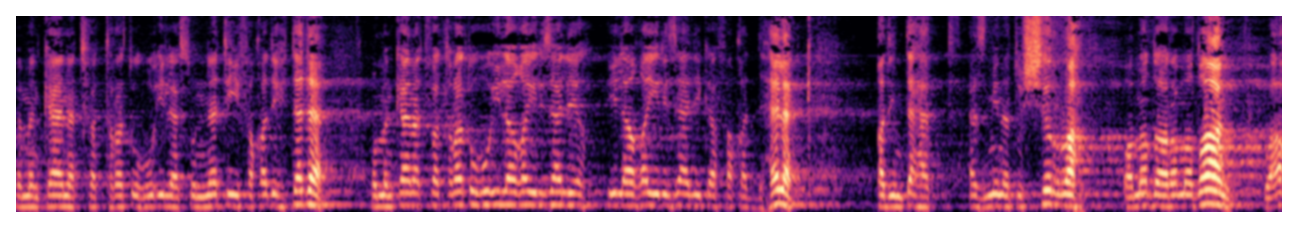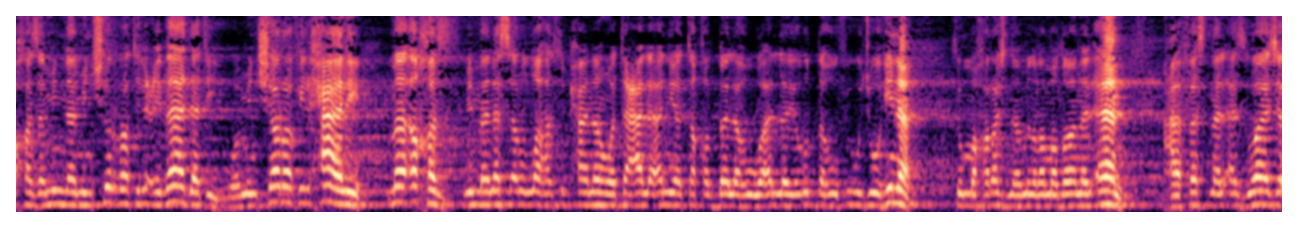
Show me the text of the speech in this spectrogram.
فمن كانت فترته إلى سنتي فقد اهتدى ومن كانت فترته إلى غير ذلك إلى غير ذلك فقد هلك. قد انتهت أزمنة الشرة ومضى رمضان وأخذ منا من شرة العبادة ومن شرف الحال. ما أخذ مما نسأل الله سبحانه وتعالى أن يتقبله وألا يرده في وجوهنا. ثم خرجنا من رمضان الآن. عافسنا الأزواج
